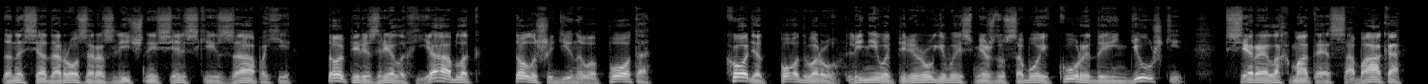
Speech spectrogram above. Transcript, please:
донося до розы различные сельские запахи, то перезрелых яблок, то лошадиного пота. Ходят по двору, лениво переругиваясь между собой куры да индюшки, серая лохматая собака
